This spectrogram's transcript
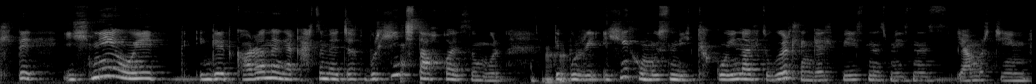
Гэтэ эхний үед ингээд корона ингээ гарсан байж хад бүр хинч таахгүй байсан бүр. Тэг бүр ихэнх хүмүүс нь итгэхгүй. Энэ бол зүгээр л ингээл бизнес бизнес ямар ч юм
